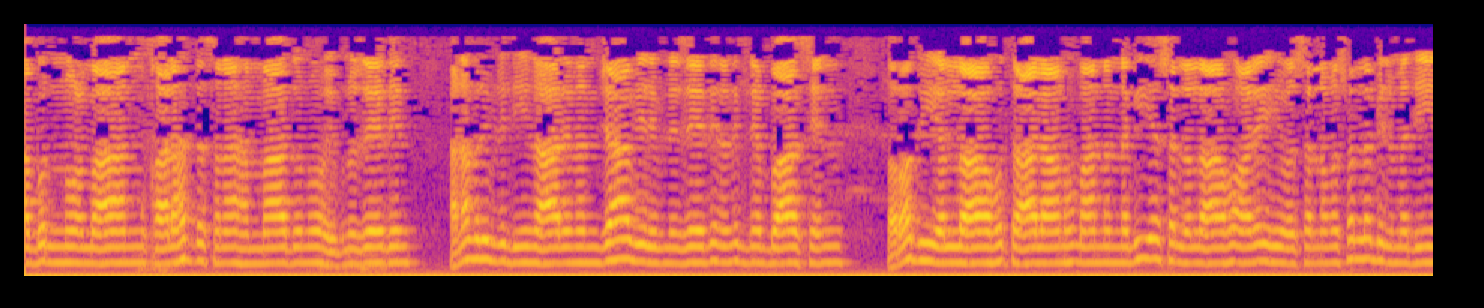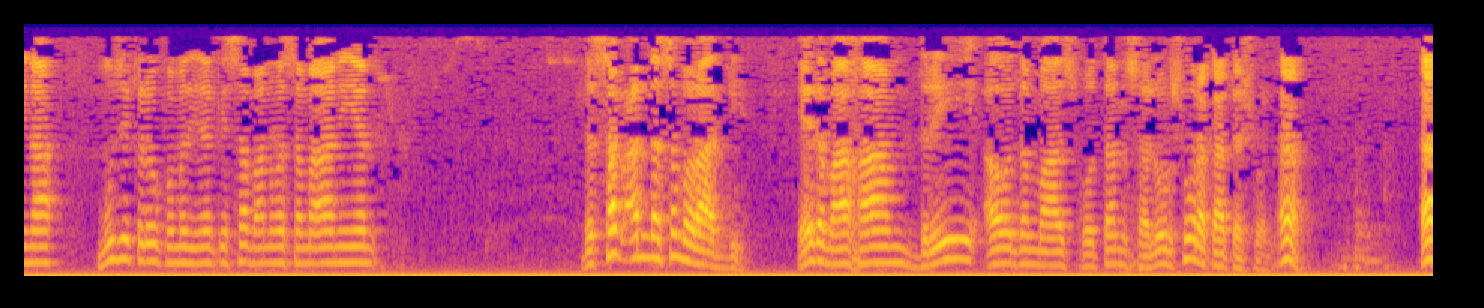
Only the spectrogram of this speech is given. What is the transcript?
ابو النعمان قال حدثنا حماد وابن زيد عن عمرو بن دينار جابر ابن زید عن ابن عباس رضی اللہ تعالی عنہما ان النبي صلی اللہ علیہ وسلم صلی بالمدینہ مذکرو په مدینہ کې سبعا و ثمانیا د سبعا نس مراد دی اې د ماخام درې او د ماسختن سلور شو رکعات شول ها ها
